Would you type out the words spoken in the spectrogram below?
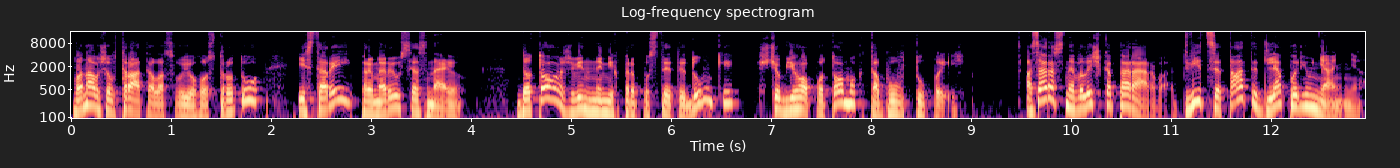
вона вже втратила свою гостроту, і старий примирився з нею. До того ж, він не міг припустити думки, щоб його потомок та був тупий. А зараз невеличка перерва, дві цитати для порівняння,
